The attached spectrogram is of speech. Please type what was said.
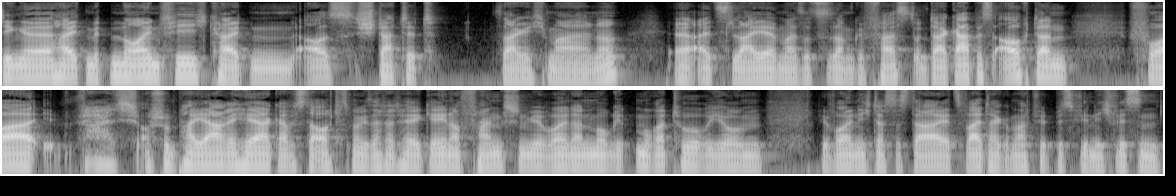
Dinge halt mit neuen Fähigkeiten ausstattet sage ich mal, ne? Äh, als Laie mal so zusammengefasst. Und da gab es auch dann vor, auch schon ein paar Jahre her, gab es da auch, dass man gesagt hat, hey, Gain of Function, wir wollen dann Moratorium, wir wollen nicht, dass es da jetzt weitergemacht wird, bis wir nicht wissen,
